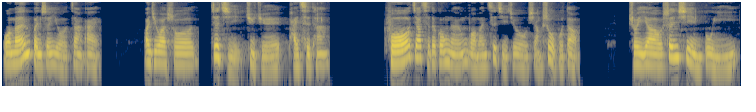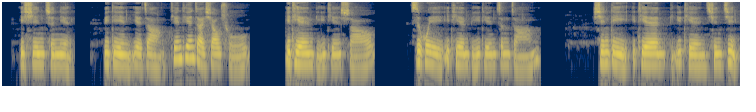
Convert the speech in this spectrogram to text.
我们本身有障碍，换句话说，自己拒绝排斥它。佛加持的功能，我们自己就享受不到。所以要深信不疑，一心称念，必定业障天天在消除，一天比一天少，智慧一天比一天增长，心地一天比一天清净。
